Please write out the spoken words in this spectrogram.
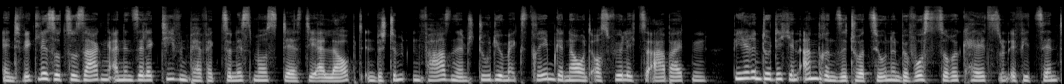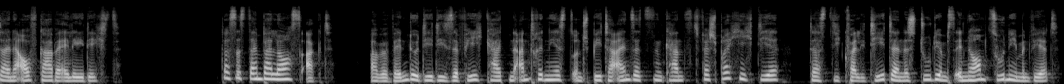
Entwickle sozusagen einen selektiven Perfektionismus, der es dir erlaubt, in bestimmten Phasen im Studium extrem genau und ausführlich zu arbeiten, während du dich in anderen Situationen bewusst zurückhältst und effizient deine Aufgabe erledigst. Das ist ein Balanceakt. Aber wenn du dir diese Fähigkeiten antrainierst und später einsetzen kannst, verspreche ich dir, dass die Qualität deines Studiums enorm zunehmen wird.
